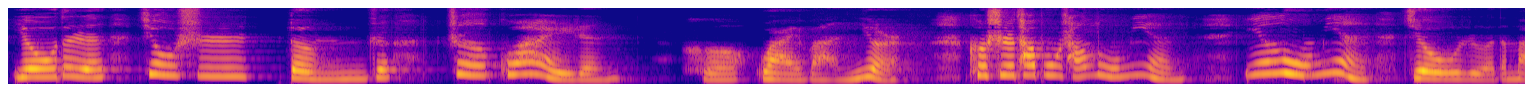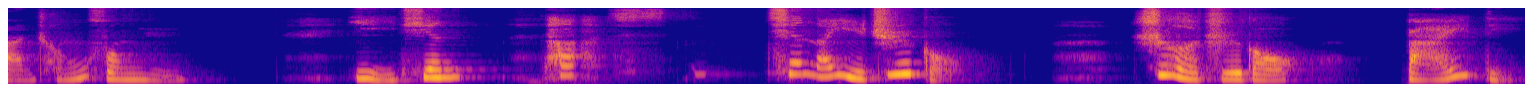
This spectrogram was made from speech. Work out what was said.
有的人就是等着这怪人和怪玩意儿，可是他不常露面，一露面就惹得满城风雨。一天，他牵来一只狗，这只狗白底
